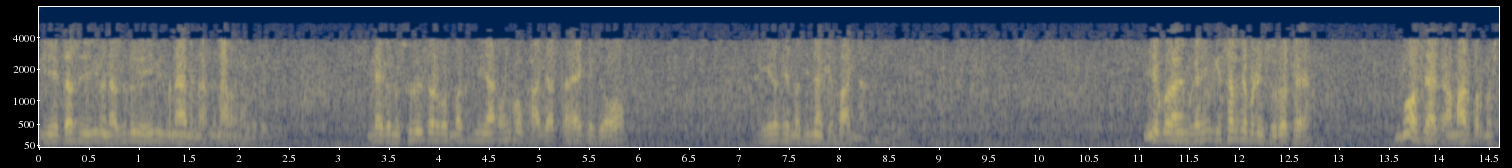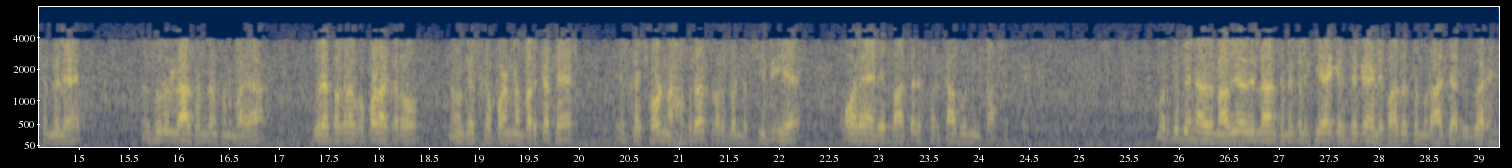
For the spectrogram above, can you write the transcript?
یہ دس ڈگری میں نازل ہوئی یہ بھی بنا بنا بنا لیکن اصولی طور پر مدنی ان کو کہا جاتا ہے کہ جو حضرت مدینہ کے بعد نازل ہوئی۔ یہ قرآن کریم کی سب سے بڑی صورت ہے۔ بہت سے احکامات پر مشتمل ہے۔ رسول اللہ صلی اللہ علیہ وسلم فرمایا پورے بکرا کو پڑھا کرو، کیونکہ اس کا پڑھنا برکت ہے، اس کا چھوڑنا حضرت اور بندسیبی ہے اور اہل باتر اس پر قابو نہیں پا سکتے۔ اور بین معاویہ اللہ سے نقل کیا ہے کہ اس جگہ اہل سے مراد جادوگر ہیں۔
